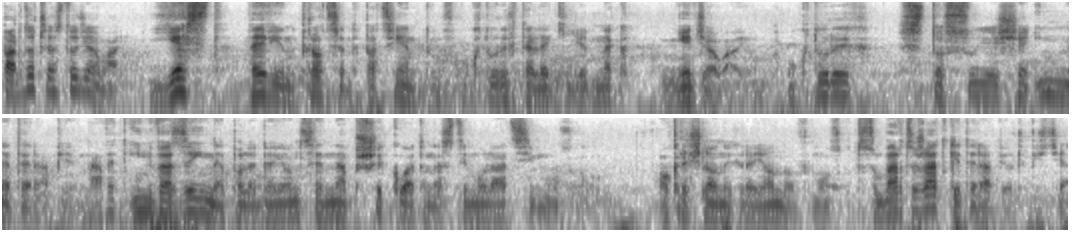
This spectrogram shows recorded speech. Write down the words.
bardzo często działają. Jest pewien procent pacjentów, u których te leki jednak nie działają, u których stosuje się inne terapie, nawet inwazyjne, polegające na przykład na stymulacji mózgu określonych rejonów mózgu. To są bardzo rzadkie terapie oczywiście,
